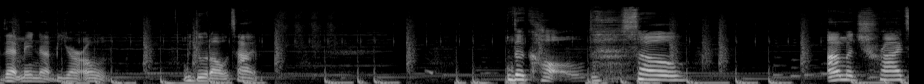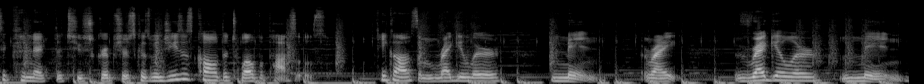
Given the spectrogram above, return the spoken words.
that may not be our own. We do it all the time. The called. So I'm going to try to connect the two scriptures because when Jesus called the 12 apostles, he calls them regular men, right? regular men.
